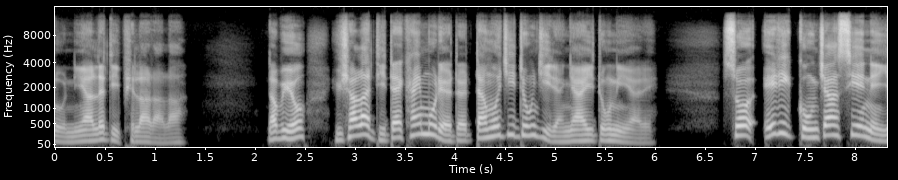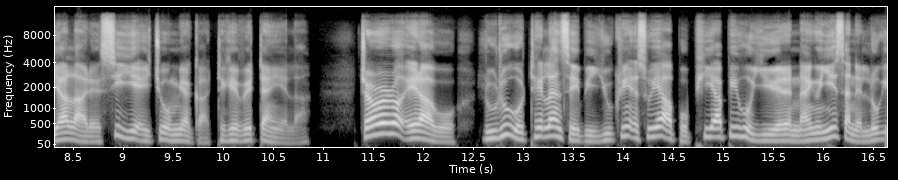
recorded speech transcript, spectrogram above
လို့နေရာလက်တီဖြစ်လာတာလားနောက်ပြီးတော့ယူရှာလာဒီတိုက်ခိုင်းမှုတွေအတွက်တံမိုးကြီးတုံးကြီးတယ်အများကြီးတုံးနေရတယ် ဆိုအဲ့ဒီကုန်ကြစီးနေရလာတဲ့စီရဲ့အကျိုးအမြတ်ကတကယ်ပဲတန်ရလားကျွန်တော်တို့အဲ့ဒါကိုလူထုကိုထိတ်လန့်စေပြီးယူကရိန်းအစိုးရအပေါ်ဖိအားပေးဖို့ရည်ရွယ်တဲ့နိုင်ငံရေးဆန်တဲ့လောက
